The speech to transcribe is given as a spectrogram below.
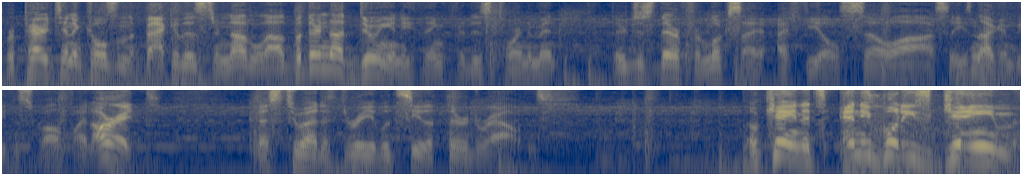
repair tentacles on the back of this. They're not allowed, but they're not doing anything for this tournament. They're just there for looks, I, I feel. So, uh, so he's not going to be disqualified. All right. Best two out of three. Let's see the third round. Okay, and it's anybody's game.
